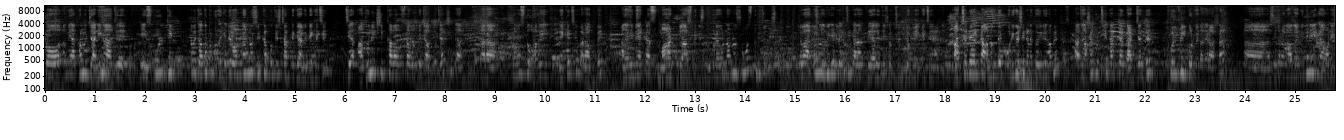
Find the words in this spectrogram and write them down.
তো আমি এখনও জানি না যে এই স্কুল ঠিক, তবে যতটুকু এদের অন্যান্য শিক্ষা প্রতিষ্ঠান থেকে আমি দেখেছি, যে আধুনিক শিক্ষা ব্যবস্থা বলতে যা বোঝায় সেটা তারা সমস্তভাবেই রেখেছে বা রাখবে। আগামী দিনে একটা স্মার্ট ক্লাস থেকে শুরু করে অন্যান্য সমস্ত কিছু বিষয় এবার এখনও আমি যেটা দেখছি, তারা দেয়ালে যেসব ছবি টবি এঁকেছে, বাচ্চাদের একটা আনন্দের পরিবেশ এখানে তৈরি হবে। আমি আশা করছি এখানকার গার্জেনদের ফুলফিল করবে তাদের আশা। সুতরাং আগামী দিনে এটা অনেক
